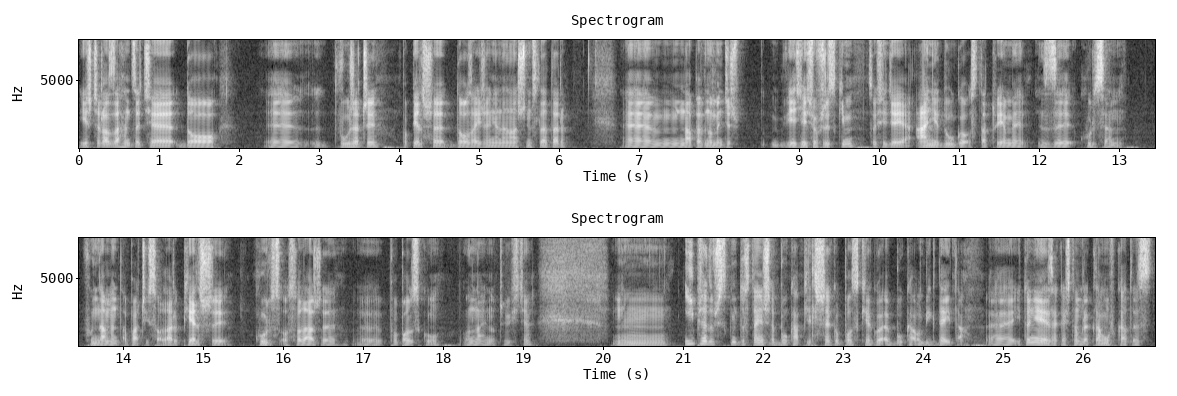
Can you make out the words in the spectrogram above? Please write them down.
Jeszcze raz zachęcę Cię do y, dwóch rzeczy. Po pierwsze, do zajrzenia na nasz newsletter. Um, na pewno będziesz wiedzieć o wszystkim, co się dzieje, a niedługo startujemy z kursem Fundament Apache Solar. Pierwszy kurs o solarze y, po polsku, online oczywiście. Mm, I przede wszystkim dostaniesz e-booka, pierwszego polskiego e-booka o Big Data. Y, I to nie jest jakaś tam reklamówka, to jest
